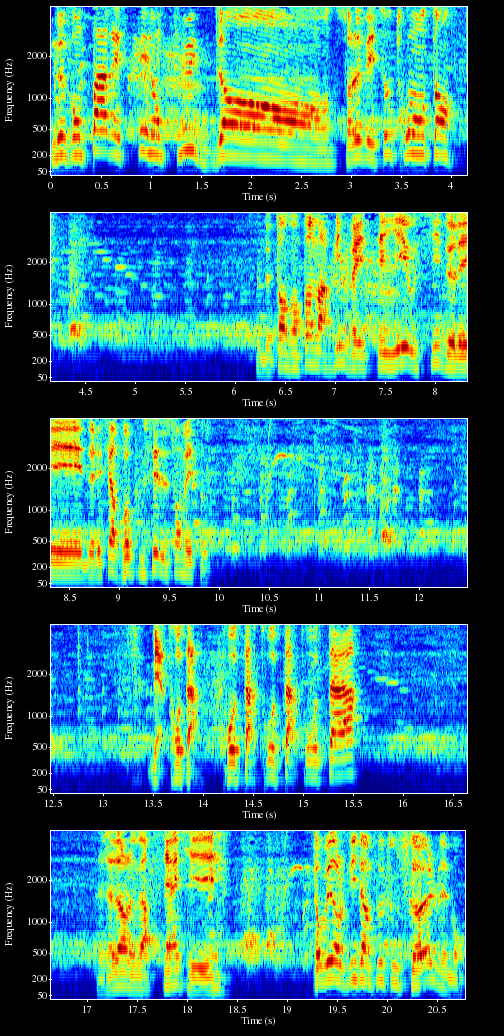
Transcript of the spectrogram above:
ne vont pas rester non plus dans sur le vaisseau trop longtemps. De temps en temps, Marvin va essayer aussi de les, de les faire repousser de son vaisseau. Merde, trop tard. Trop tard, trop tard, trop tard. J'adore le martien qui est tombé dans le vide un peu tout seul, mais bon.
